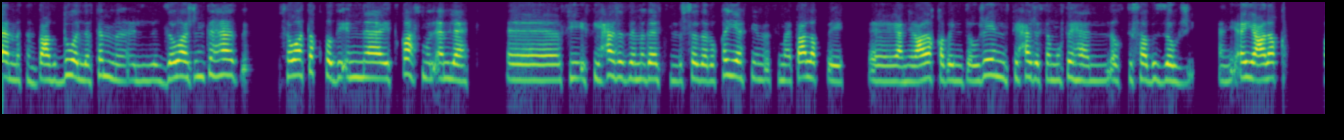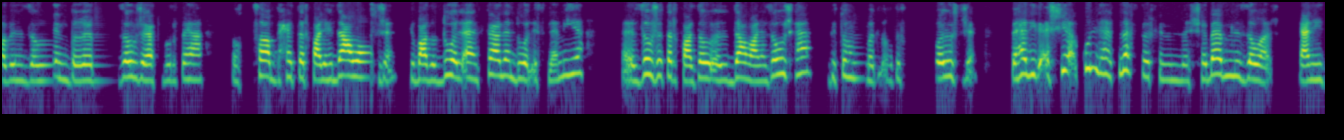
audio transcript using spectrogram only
مثلا بعض الدول لو تم الزواج انتهى سواء تقتضي أن يتقاسموا الأملاك آه، في في حاجة زي ما قالت الأستاذة رقية في فيما يتعلق ب آه، يعني العلاقة بين الزوجين في حاجة يسموا فيها الاغتصاب الزوجي. يعني أي علاقة بين الزوجين بغير زوجة يعتبر فيها اغتصاب بحيث ترفع عليه دعوة في بعض الدول الآن فعلا دول إسلامية آه، الزوجه ترفع دعوة على زوجها بتهمة الاغتصاب ويسجن فهذه الأشياء كلها تنفر في الشباب من الزواج. يعني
